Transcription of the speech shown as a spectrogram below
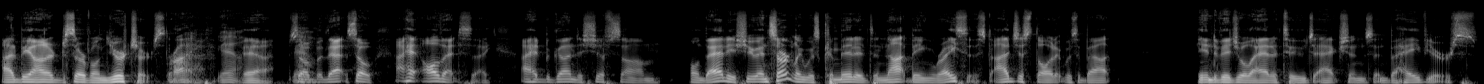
I'd be honored to serve on your church staff. Right. Yeah. Yeah. So, Yeah. but that, so I had all that to say. I had begun to shift some on that issue and certainly was committed to not being racist. I just thought it was about individual attitudes, actions, and behaviors,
